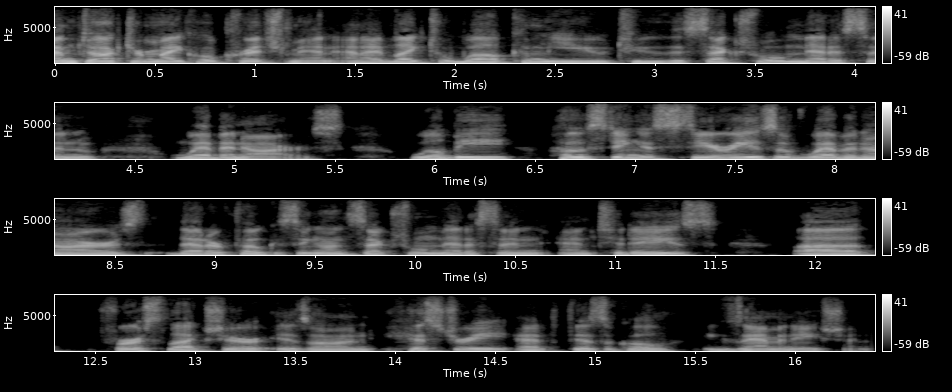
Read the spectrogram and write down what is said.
I'm Dr. Michael Krychman, and I'd like to welcome you to the Sexual Medicine webinars. We'll be hosting a series of webinars that are focusing on sexual medicine, and today's uh, first lecture is on history and physical examination.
